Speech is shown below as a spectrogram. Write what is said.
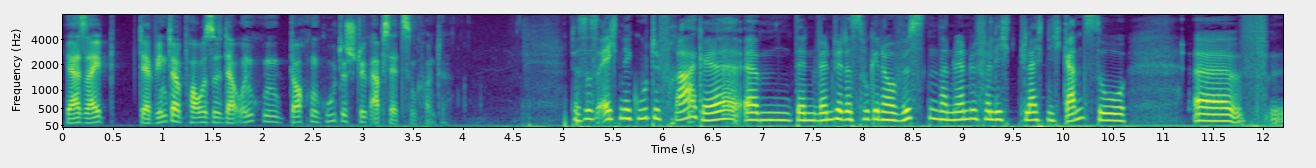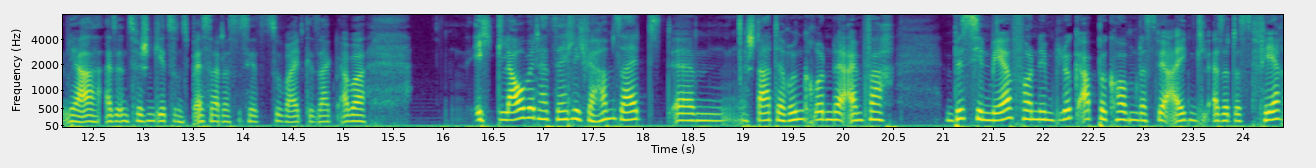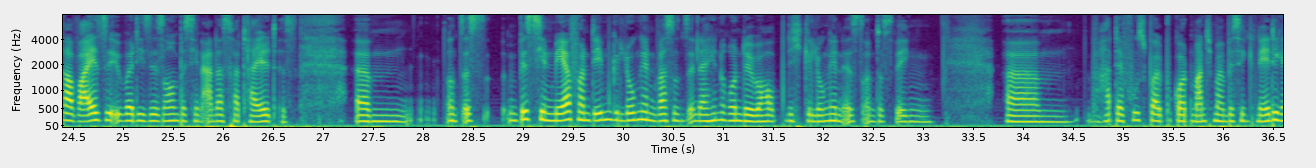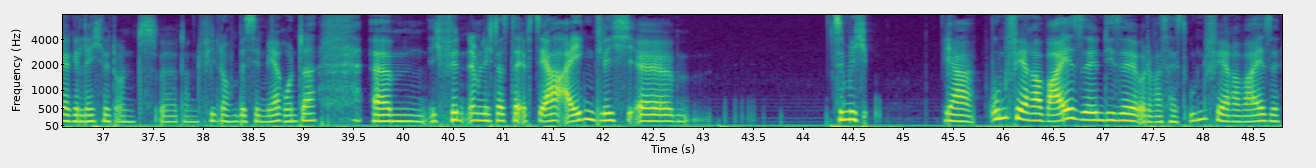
ja seit der Winterpause da unten doch ein gutes Stück absetzen konnte? Das ist echt eine gute Frage, ähm, denn wenn wir das so genau wüssten, dann wären wir vielleicht, vielleicht nicht ganz so, äh, ja, also inzwischen geht es uns besser, das ist jetzt zu weit gesagt, aber ich glaube tatsächlich, wir haben seit ähm, Start der Rückrunde einfach ein bisschen mehr von dem Glück abbekommen, dass wir eigentlich, also dass fairerweise über die Saison ein bisschen anders verteilt ist. Ähm, uns ist ein bisschen mehr von dem gelungen, was uns in der Hinrunde überhaupt nicht gelungen ist und deswegen ähm, hat der Fußballgott manchmal ein bisschen gnädiger gelächelt und äh, dann fiel noch ein bisschen mehr runter. Ähm, ich finde nämlich, dass der FCA eigentlich äh, ziemlich ja, unfairerweise in diese, oder was heißt unfairerweise,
